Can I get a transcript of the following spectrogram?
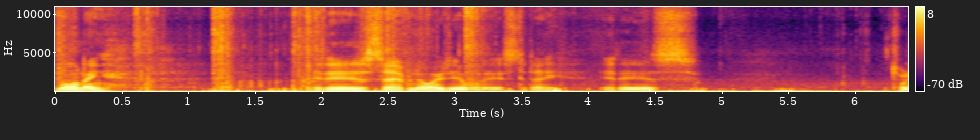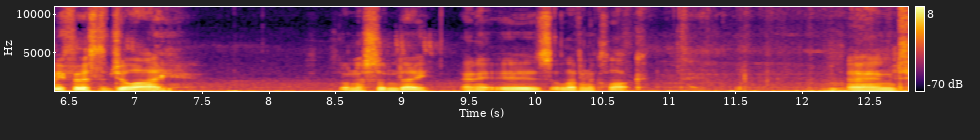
Morning. It is, I have no idea what it is today. It is the 21st of July on a Sunday and it is 11 o'clock. And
